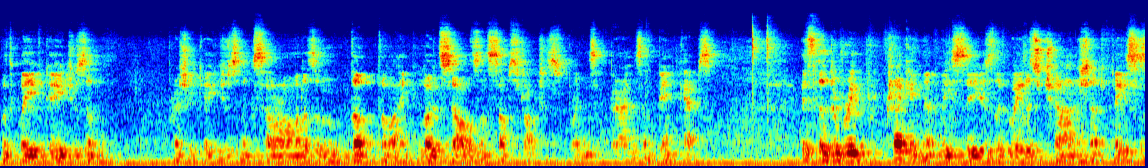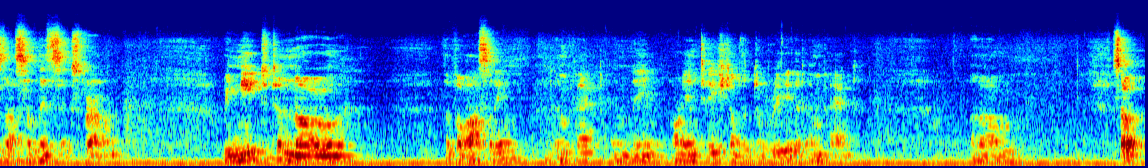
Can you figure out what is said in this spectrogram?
with wave gauges and pressure gauges and accelerometers and the, the like, load cells and substructure springs, bearings and bent caps. It's the debris tracking that we see as the greatest challenge that faces us in this experiment. We need to know the velocity at impact and the orientation of the debris at impact. Um, so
